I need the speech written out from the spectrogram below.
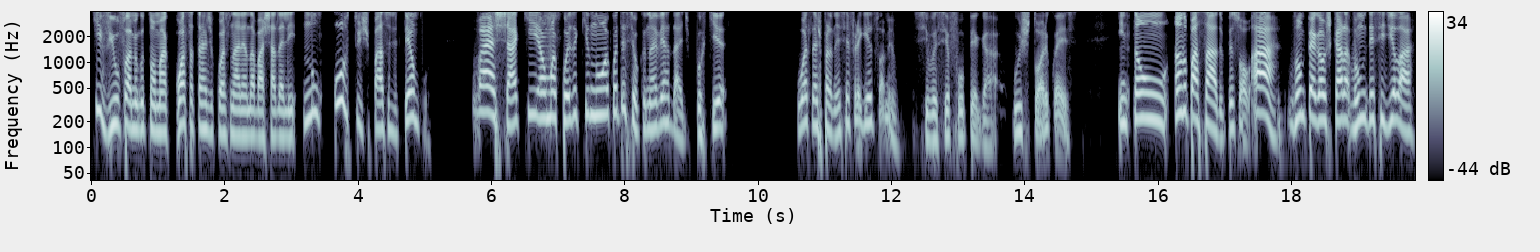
que viu o Flamengo tomar costa atrás de costa na Arena da Baixada ali num curto espaço de tempo, vai achar que é uma coisa que não aconteceu, que não é verdade. Porque o Atlético Paranaense é freguês do Flamengo. Se você for pegar o histórico, é esse. Então, ano passado, pessoal, ah, vamos pegar os caras, vamos decidir lá.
